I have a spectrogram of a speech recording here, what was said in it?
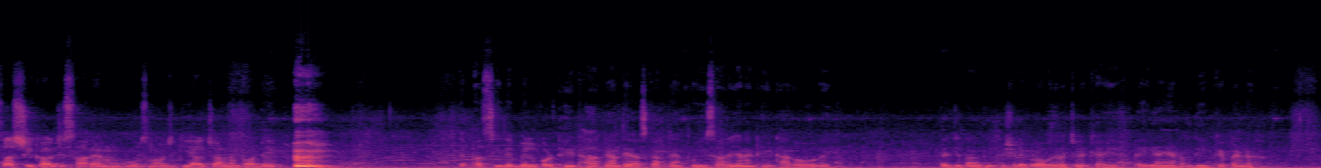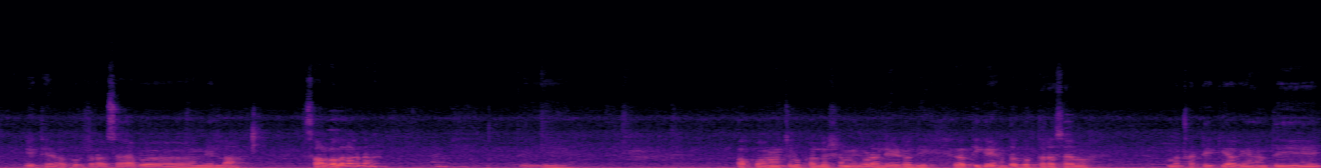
ਸਤਿ ਸ਼੍ਰੀ ਅਕਾਲ ਜੀ ਸਾਰਿਆਂ ਨੂੰ ਹੋਰ ਸੁਣਾਓ ਜੀ ਕੀ ਹਾਲ ਚਾਲ ਨੇ ਤੁਹਾਡੇ? ਤੇ ਅਸੀਂ ਤੇ ਬਿਲਕੁਲ ਠੀਕ ਠਾਕ ਆਂ ਤੇ ਆਸ ਕਰਦੇ ਆਂ ਤੁਸੀਂ ਸਾਰੇ ਜਣੇ ਠੀਕ ਠਾਕ ਹੋਵੋਗੇ। ਤੇ ਜਿੱਦਾਂ ਕਿ ਪਿਛਲੇ ਬਲੌਗ ਦੇ ਵਿੱਚ ਵੇਖਿਆ ਸੀ ਅਸੀਂ ਆਏ ਆਂ ਨਵਦੀਪ ਕੇ ਪਿੰਡ। ਇੱਥੇ ਹੈਗਾ ਗੁਰਦੁਆਰਾ ਸਾਹਿਬ ਮੇਲਾ। ਸਾਲ ਬਾਅਦ ਲੱਗਦਾ ਨਾ? ਤੇ ਆਪਾਂ ਚਲੋ ਕੱਲ ਸ਼ਾਮੀ ਥੋੜਾ ਲੇਟ ਹੋ ਗਏ ਰਾਤੀ ਗਏ ਹਾਂ ਤਾਂ ਗੁਰਦੁਆਰਾ ਸਾਹਿਬ। ਮੱਥਾ ਟੇਕ ਕੇ ਆ ਗਏ ਹਾਂ ਤੇ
